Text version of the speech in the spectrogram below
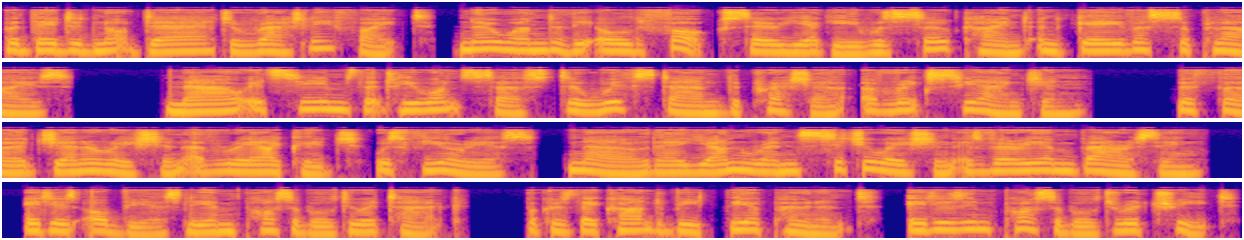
but they did not dare to rashly fight. No wonder the old fox Oyegi was so kind and gave us supplies. Now it seems that he wants us to withstand the pressure of Xianchen. The third generation of Raikage was furious. Now their Yunren's situation is very embarrassing. It is obviously impossible to attack, because they can't beat the opponent. It is impossible to retreat,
